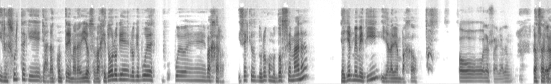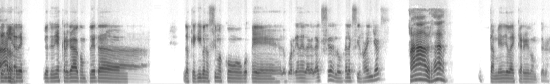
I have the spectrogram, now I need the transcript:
y resulta que ya la encontré maravillosa. Bajé todo lo que, lo que pude, pude bajar. Y sabes que duró como dos semanas. Y ayer me metí y ya la habían bajado. Oh, la sacaron. La sacaron. Yo tenía, descargada completa los que aquí conocimos como eh, los Guardianes de la Galaxia, los Galaxy Rangers. Ah, ¿verdad? También yo la descargué completa.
